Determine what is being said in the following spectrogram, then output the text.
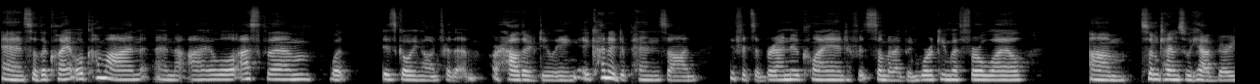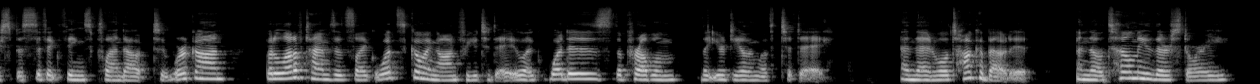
and so the client will come on and i will ask them what is going on for them or how they're doing. It kind of depends on if it's a brand new client or if it's someone i've been working with for a while. Um, sometimes we have very specific things planned out to work on but a lot of times it's like what's going on for you today? Like what is the problem that you're dealing with today? And then we'll talk about it and they'll tell me their story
